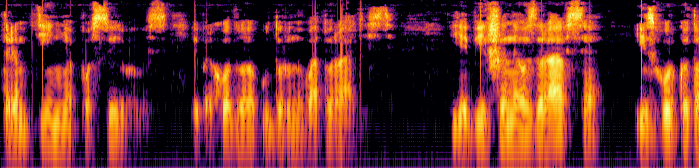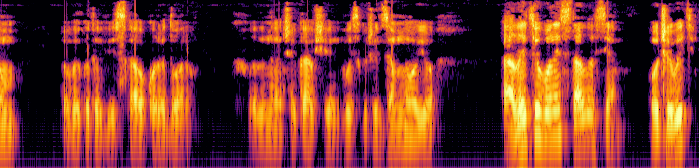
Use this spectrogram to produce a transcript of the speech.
Тремтіння посилювалось і приходило у дурнувату радість. Я більше не озирався і з гуркотом викотав візка у коридор. Хвилину я чекав, що він вискочить за мною, але цього не сталося. Очевидь,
